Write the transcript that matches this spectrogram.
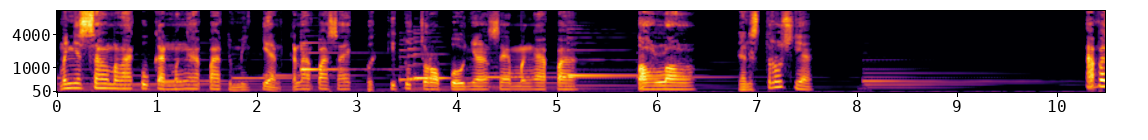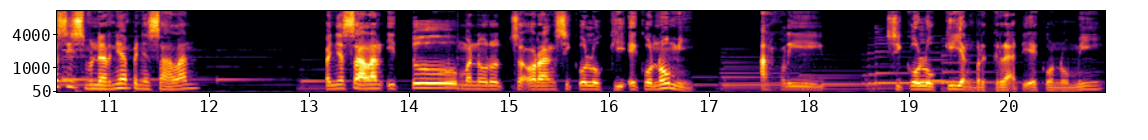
menyesal melakukan mengapa demikian, kenapa saya begitu cerobohnya, saya mengapa tolol dan seterusnya. Apa sih sebenarnya penyesalan? Penyesalan itu menurut seorang psikologi ekonomi, ahli psikologi yang bergerak di ekonomi,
